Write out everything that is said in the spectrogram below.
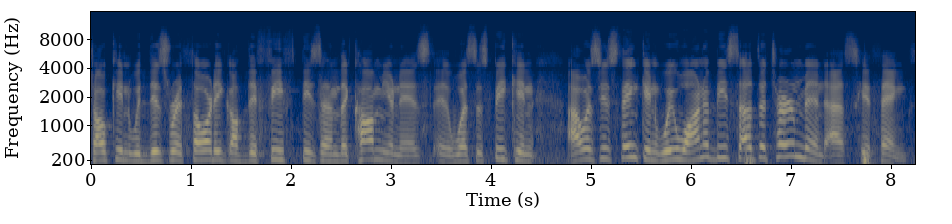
talking with this rhetoric of the 50s and the communists uh, was speaking, I was just thinking, we want to be self-determined, as he thinks.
